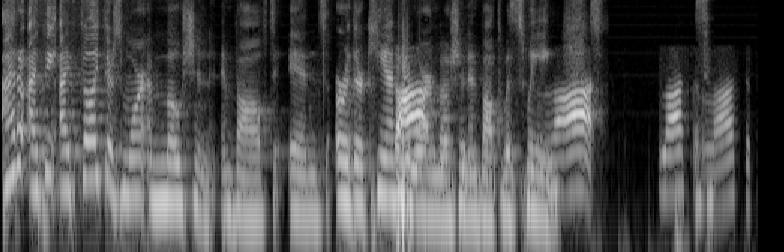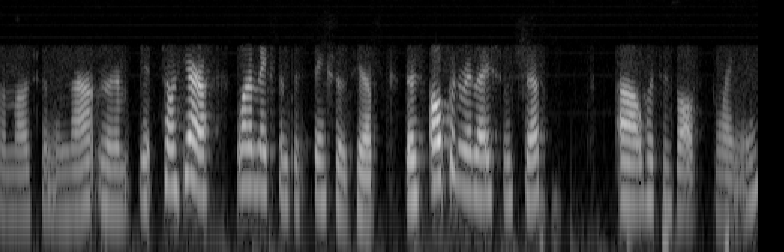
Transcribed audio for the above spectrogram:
I don't. I think I feel like there's more emotion involved in, or there can lots, be more emotion involved with swinging. Lots, lots and lots of emotion in that. So here, I want to make some distinctions here. There's open relationships, uh, which involves swinging.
